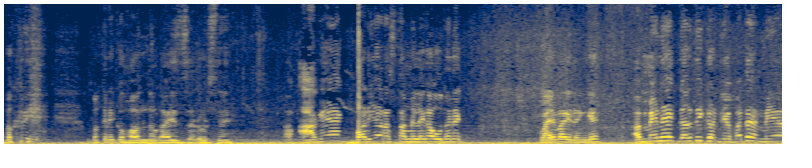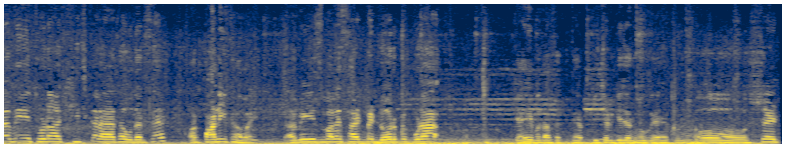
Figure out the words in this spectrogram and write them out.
बकरी बकरी को हॉर्न दो गाइस ज़रूर से। आगे एक बढ़िया रास्ता मिलेगा, उधर एक फ्लाई बाई देंगे। अब मैंने एक गलती कर दिया पता है? मैं अभी थोड़ा खींच कर आया था उधर से और पानी था भाई। अभी इस वाले साइड पे डोर पे पूरा क्या ही बता सकते हैं अब कीचड़ कीचड़ हो गया है पूरा। ओह शिट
